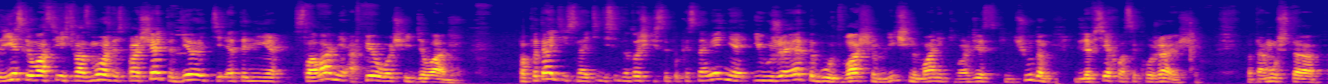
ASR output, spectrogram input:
если у вас есть возможность прощать, то делайте это не словами, а в первую очередь делами. Попытайтесь найти действительно точки соприкосновения, и уже это будет вашим личным маленьким рождественским чудом для всех вас окружающих. Потому что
